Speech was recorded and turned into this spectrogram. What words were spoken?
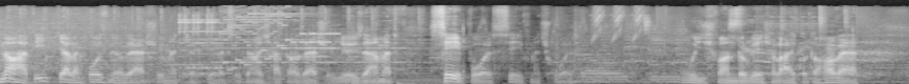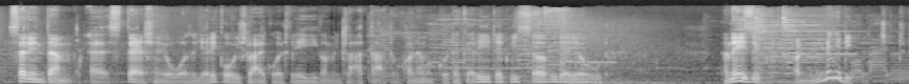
Na hát így kell hozni az első meccset, kérlek szépen, vagy hát az első győzelmet. Szép volt, szép meccs volt. Úgy is van, dobja és a lájkot a haver. Szerintem ez teljesen jó volt, ugye Rikó is lájkolt végig, amit láttátok. Ha nem, akkor tekerjétek vissza a videót. Na nézzük a negyedik meccset.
